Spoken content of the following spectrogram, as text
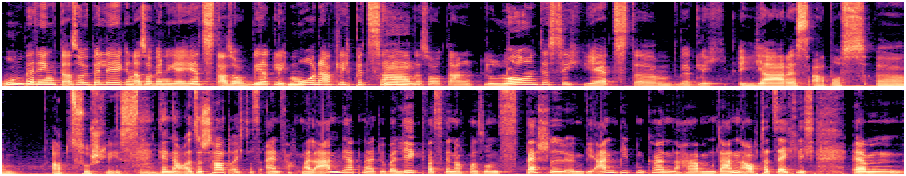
unbedingt also überlegen. Also wenn ihr jetzt also wirklich monatlich bezahlt, mhm. also dann lohnt es sich jetzt ähm, wirklich Jahresabos ähm, abzuschließen. Genau, also schaut euch das einfach mal an. Wir hatten halt überlegt, was wir noch mal so ein Special irgendwie anbieten können, haben dann auch tatsächlich ähm,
